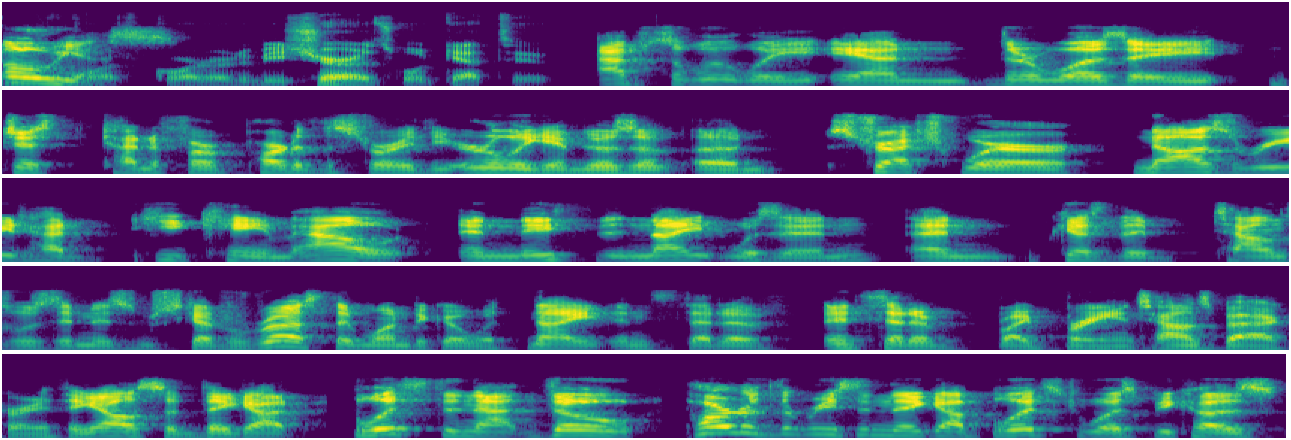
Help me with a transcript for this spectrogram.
Oh, the yes. fourth quarter to be sure as we'll get to. Absolutely. And there was a just kind of for part of the story of the early game, there was a, a stretch where Naz Reid had he came out and Nathan Knight was in, and because the Towns was in his scheduled rest, they wanted to go with Knight instead of instead of like bringing Towns back or anything else. And they got blitzed in that. Though part of the reason they got blitzed was because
